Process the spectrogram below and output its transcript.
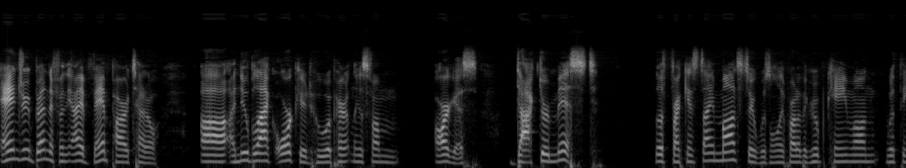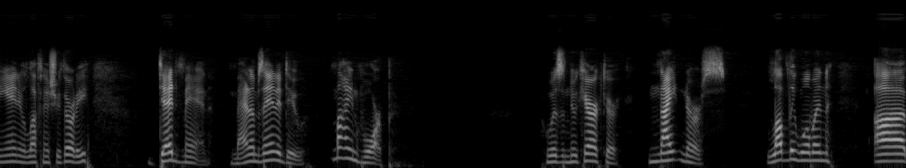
Andrew Bennett from the Eye of Vampire title, uh, a new Black Orchid who apparently was from Argus, Doctor Mist, the Frankenstein monster was only part of the group came on with the annual left in issue 30. Dead Man, Madame Xanadu, Mind Warp, who is a new character, Night Nurse, Lovely Woman. Uh,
